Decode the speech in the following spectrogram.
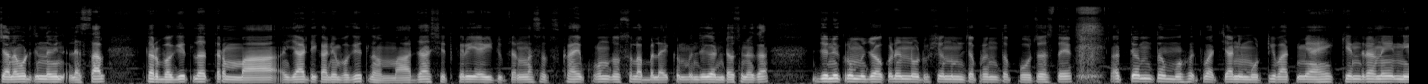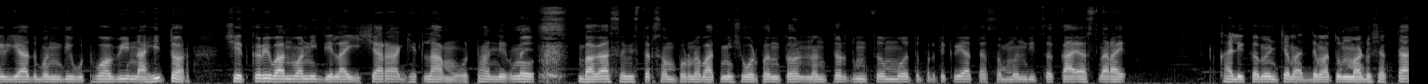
चॅनलवरती नवीन असाल तर बघितलं तर मा या ठिकाणी बघितलं माझा शेतकरी या यूट्यूब चॅनलला सबस्क्राईब करून दोस्तला बेलायकन म्हणजे घंटा असू नका जेणेकरून माझ्याकडे नोटिफिकेशन तुमच्यापर्यंत पोहोच असते. अत्यंत महत्त्वाची आणि मोठी बातमी आहे केंद्राने निर्यातबंदी उठवावी नाही तर शेतकरी बांधवांनी दिला इशारा घेतला मोठा निर्णय. बघा सविस्तर संपूर्ण बातमी शेवटपर्यंत. नंतर तुमचं मत प्रतिक्रिया त्या संबंधीचं काय असणार आहे? खाली कमेंटच्या माध्यमातून मांडू शकता.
